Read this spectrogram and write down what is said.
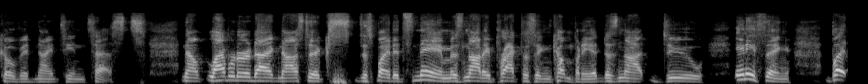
COVID-19 tests. Now, Labrador Diagnostics, despite its name, is not a practicing company. It does not do anything. But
